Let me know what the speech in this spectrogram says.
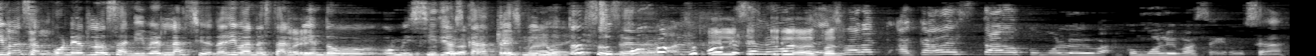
ibas a ponerlos a nivel nacional, iban a estar viendo homicidios cada tres minutos, o sea. Supongo, que se le iba a después... a, cada estado cómo lo iba, cómo lo iba a hacer, o sea,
